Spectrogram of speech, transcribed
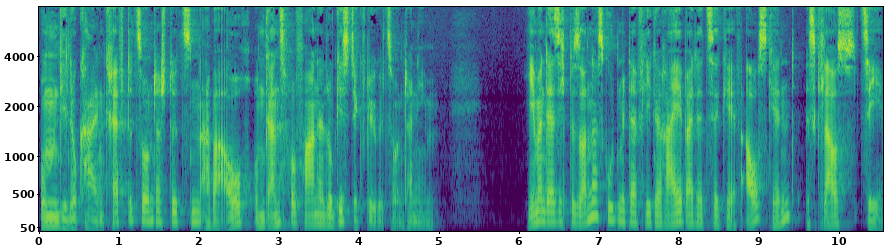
um die lokalen Kräfte zu unterstützen, aber auch um ganz profane Logistikflüge zu unternehmen. Jemand, der sich besonders gut mit der Fliegerei bei der ZGF auskennt, ist Klaus C.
